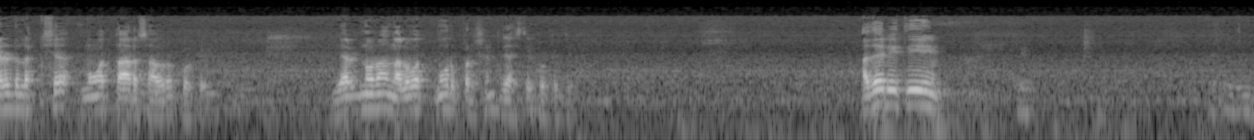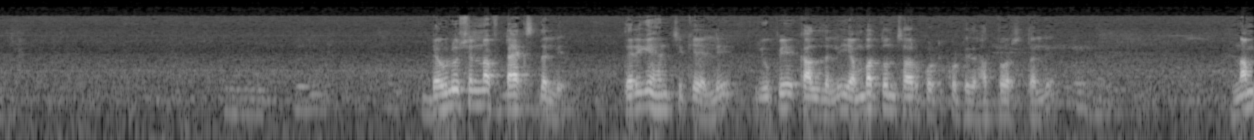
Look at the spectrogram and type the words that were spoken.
ಎರಡು ಲಕ್ಷ ಮೂವತ್ತಾರು ಸಾವಿರ ಕೋಟಿ. ಎರಡು ನೂರ ನಲವತ್ತ್ಮೂರು ಪರ್ಸೆಂಟ್ ಜಾಸ್ತಿ ಕೊಟ್ಟಿದ್ದೀವಿ ಅದೇ ರೀತಿ ಡೆವಲ್ಯೂಷನ್ ಆಫ್ ಟ್ಯಾಕ್ಸ್ದಲ್ಲಿ ತೆರಿಗೆ ಹಂಚಿಕೆಯಲ್ಲಿ, ಯು ಪಿ ಎ ಕಾಲದಲ್ಲಿ ಎಂಬತ್ತೊಂದು ಸಾವಿರ ಕೋಟಿ ಕೊಟ್ಟಿದ್ರು ಹತ್ತು ವರ್ಷದಲ್ಲಿ. ನಮ್ಮ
